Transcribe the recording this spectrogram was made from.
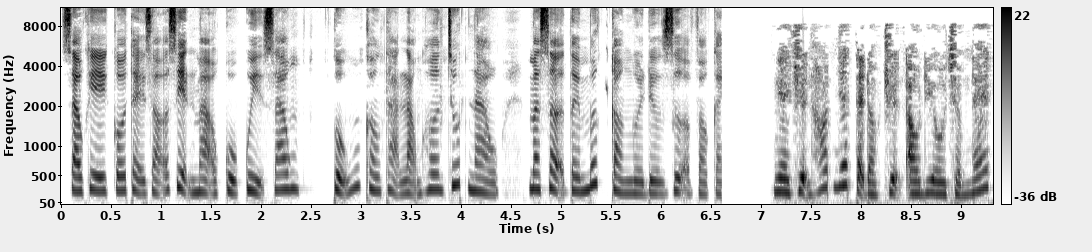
Sau khi cô thấy rõ diện mạo của quỷ xong, cũng không thả lỏng hơn chút nào, mà sợ tới mức cả người đều dựa vào cái. Nghe chuyện hot nhất tại đọc truyện audio.net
